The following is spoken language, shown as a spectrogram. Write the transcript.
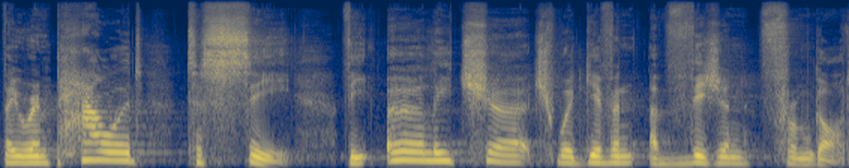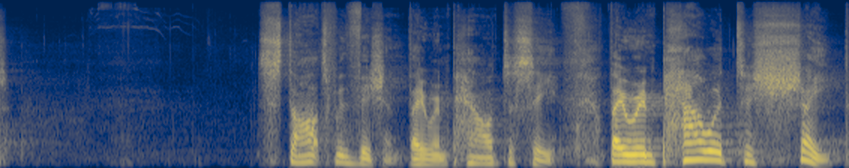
they were empowered to see. The early church were given a vision from God. Starts with vision. They were empowered to see. They were empowered to shape.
